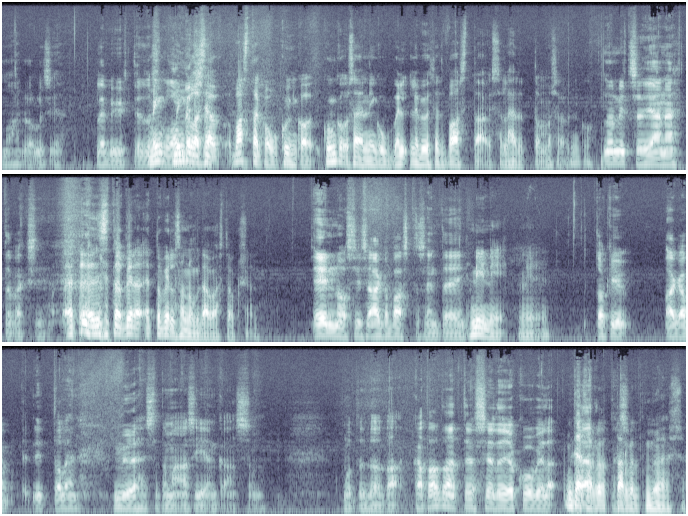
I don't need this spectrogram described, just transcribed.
mahdollisia levyyhtiöitä Min, Suomessa. minkälaisia, vastaako, kuinka, kuinka usein niin levyyhtiöt vastaa, jos sä lähetät tuommoisen? Niin kuin, No nyt se jää nähtäväksi. et, et, sit et, et ole vielä sanonut mitään vastauksia. En ole siis aika vasta sen tein. Niin, niin, niin. Toki aika nyt olen myöhässä tämän asian kanssa. Mutta tota, katsotaan, että jos sieltä joku vielä... Mitä tarkoitat, tarkoitat myöhässä?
